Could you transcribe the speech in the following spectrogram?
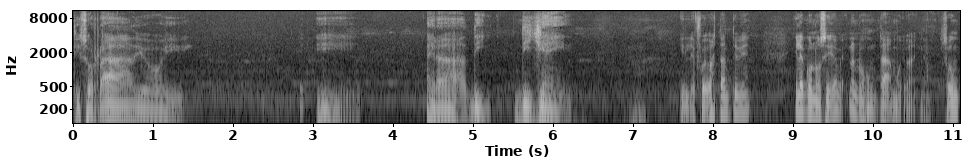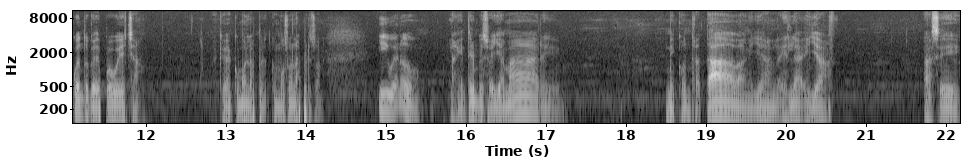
Hizo radio y, y era DJ. Y le fue bastante bien. Y la conocía, bueno, nos juntamos. Bueno, eso es un cuento que después voy a echar. Que vean cómo, las, son las personas. Y bueno, la gente empezó a llamar, eh, me contrataban, ella, ella hace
